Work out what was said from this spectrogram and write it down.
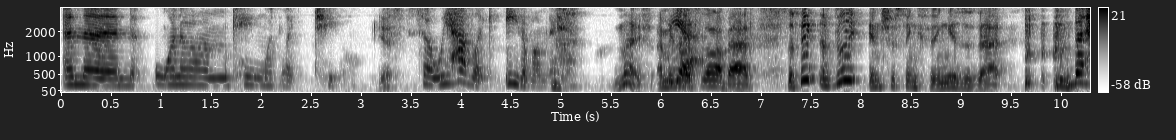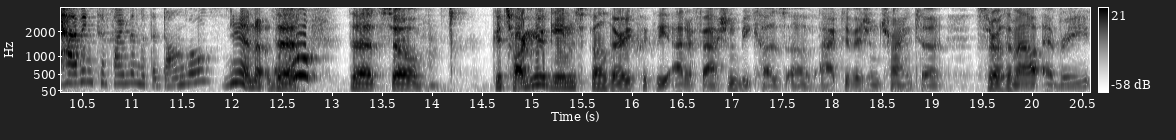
and then one of them came with like two. yes. So we have like eight of them now. Nice. I mean, Yeah. that's not bad. The thing, the really interesting thing is, is that but having to find them with the dongles. yeah, no, the Oof. the so Guitar Hero games fell very quickly out of fashion because of Activision trying to throw them out every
